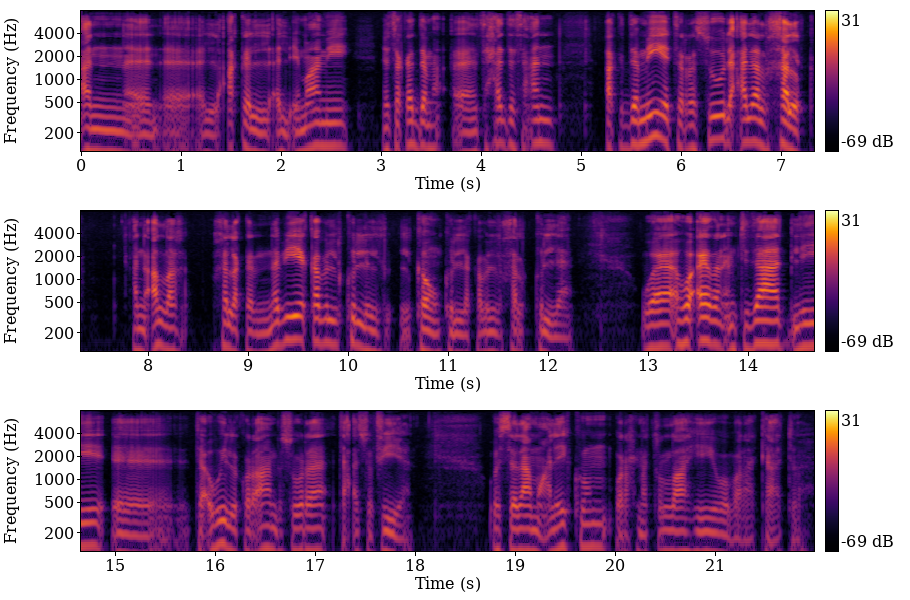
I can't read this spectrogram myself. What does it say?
عن آه، العقل الإمامي نتقدم نتحدث عن أقدمية الرسول على الخلق أن الله خلق النبي قبل كل الكون كله قبل الخلق كله. وهو أيضا امتداد لتأويل القرآن بصورة تعسفية. والسلام عليكم ورحمة الله وبركاته.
